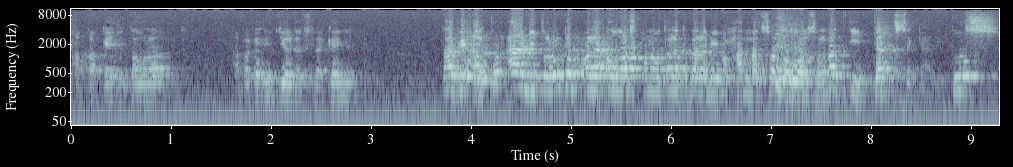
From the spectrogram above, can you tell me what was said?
Apakah itu Taurat, apakah Injil dan sebagainya. Tapi Al-Quran diturunkan oleh Allah Subhanahu Wa Taala kepada Nabi Muhammad SAW tidak sekaligus.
